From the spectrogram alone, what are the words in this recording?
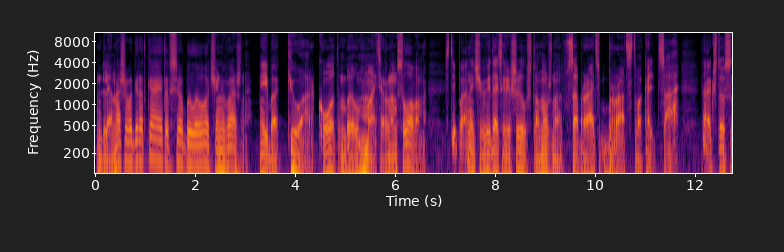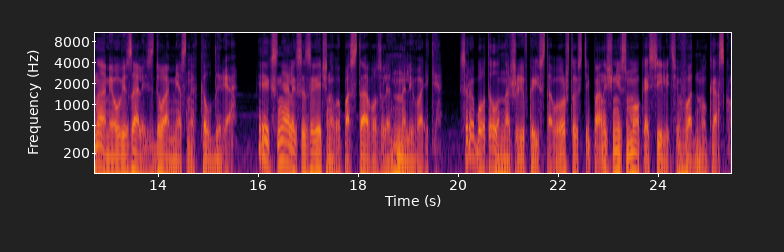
Для нашего городка это все было очень важно, ибо QR-код был матерным словом. Степаныч, видать, решил, что нужно собрать братство кольца – так что с нами увязались два местных колдыря. Их сняли с извечного поста возле наливайки. Сработала наживка из того, что Степаныч не смог осилить в одну каску.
